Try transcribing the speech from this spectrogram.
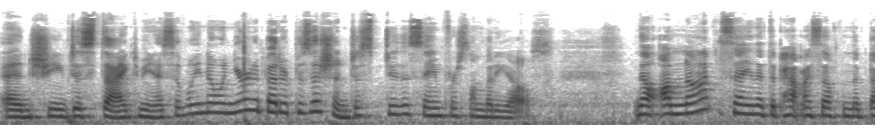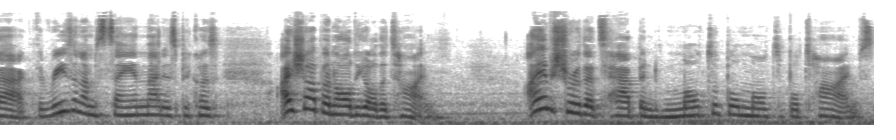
and she just thanked me. And I said, Well, you know, when you're in a better position, just do the same for somebody else. Now, I'm not saying that to pat myself in the back. The reason I'm saying that is because I shop at Aldi all the time. I am sure that's happened multiple, multiple times.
